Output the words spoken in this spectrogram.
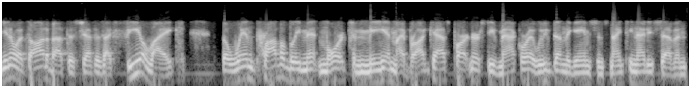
You know what's odd about this, Jeff, is I feel like the win probably meant more to me and my broadcast partner, Steve McElroy. We've done the game since 1997.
